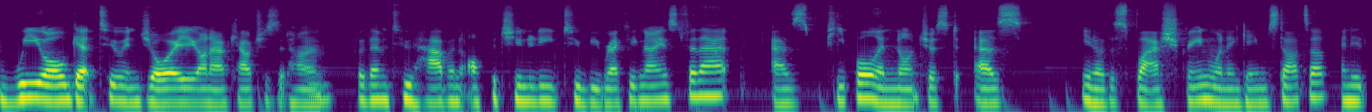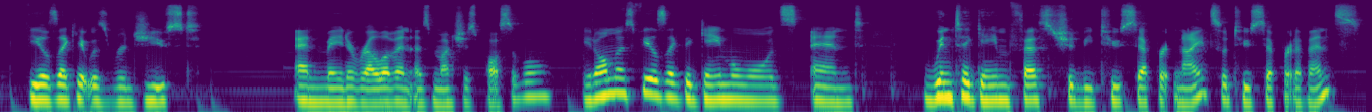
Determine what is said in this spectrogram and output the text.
we all get to enjoy on our couches at home. For them to have an opportunity to be recognized for that as people and not just as you know, the splash screen when a game starts up, and it feels like it was reduced and made irrelevant as much as possible. It almost feels like the Game Awards and Winter Game Fest should be two separate nights or two separate events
